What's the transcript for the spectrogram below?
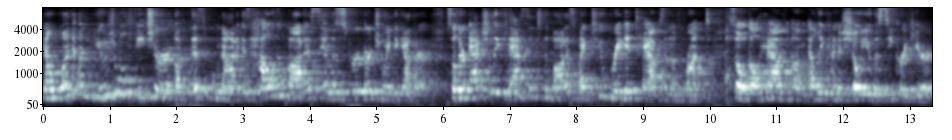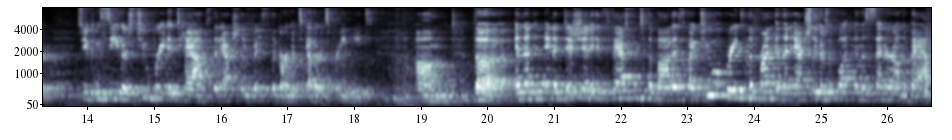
Now one unusual feature of this bunad is how the bodice and the skirt are joined together. So they're actually fastened to the bodice by two braided tabs in the front. So I'll have um, Ellie kind of show you the secret here. So you can see there's two braided tabs that actually fix the garment together. It's pretty neat. Um, the, and then in addition, it's fastened to the bodice by two braids in the front and then actually there's a button in the center on the back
